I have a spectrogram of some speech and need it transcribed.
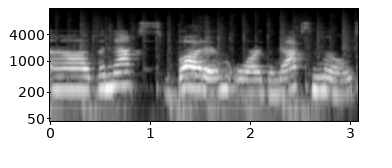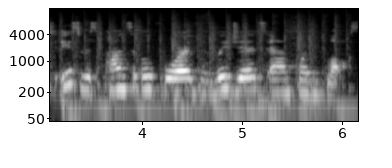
uh, the next bottom or the next mode is responsible for the widgets and for the blocks.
